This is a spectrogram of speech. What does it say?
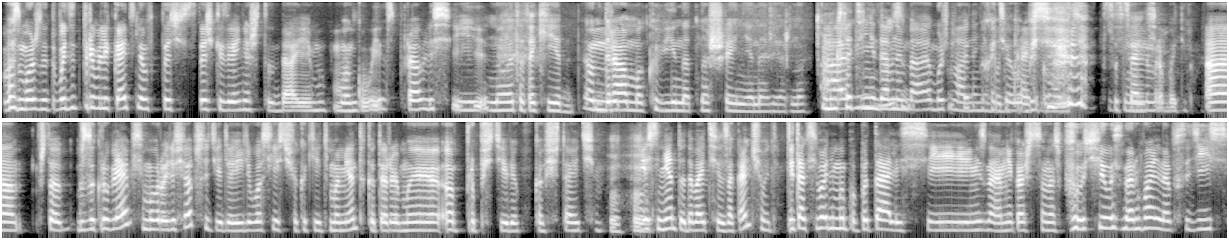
возможно, это будет привлекательным с точ- с точки зрения, что да, я ему помогу, я справлюсь, и Но это такие Он- драма-квин отношения, наверное. Мы, А, кстати, не- недавно... Не знаю, может быть, Ладно, буду хотела про это быть говорить. социальным работником. А, что, закругляемся? Мы вроде все обсудили? Или у вас есть еще какие-то моменты, которые мы э, пропустили, как считаете? Мгм. Если нет, то давайте заканчивать. Итак, сегодня мы попытались, и, не знаю, мне кажется, у нас получилось нормально обсудить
